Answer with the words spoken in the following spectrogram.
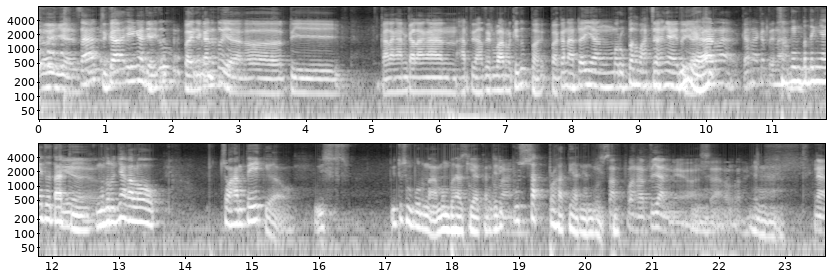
oh iya saya juga ingat ya itu banyak kan itu ya eh, di kalangan-kalangan artis-artis luar negeri itu bah- bahkan ada yang merubah wajahnya itu Iya. ya karena karena ketenaran Saking pentingnya itu tadi. Iya. Menurutnya kalau cantik ya wis itu sempurna, membahagiakan. Jadi Sempurna. pusat perhatian kan gitu. pusat perhatian ya Masya Allah. Nah, Nah,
